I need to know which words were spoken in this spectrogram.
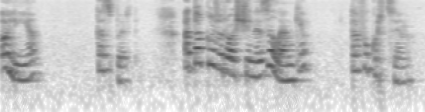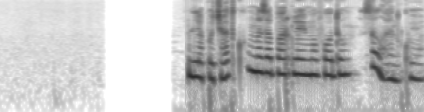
олія та спирт, а також розчини зеленки та фукурцину. Для початку ми забарвлюємо воду зеленкою.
